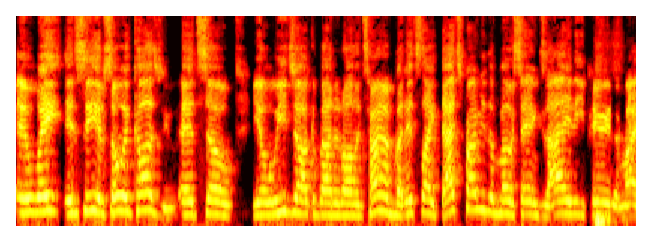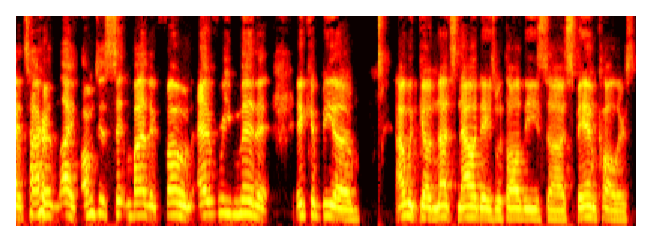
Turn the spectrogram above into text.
and wait and see if someone calls you. And so, you know, we talk about it all the time, but it's like that's probably the most anxiety period of my entire life. I'm just sitting by the phone every minute. It could be a I would go nuts nowadays with all these uh, spam callers.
